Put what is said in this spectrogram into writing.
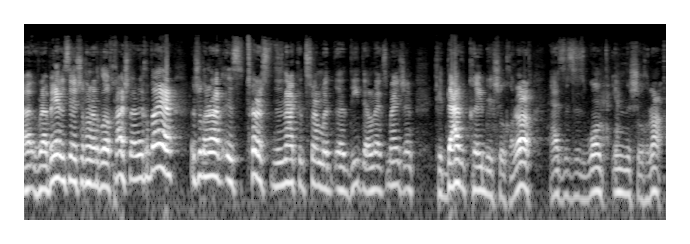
Uh, Rabbi says Shulchan Aruch is terse, is not concerned with uh, detailed explanation. Kedav Kei Shulchan Aruch, as this is wont in the Shulchan Aruch.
